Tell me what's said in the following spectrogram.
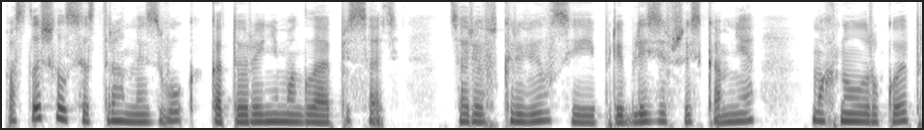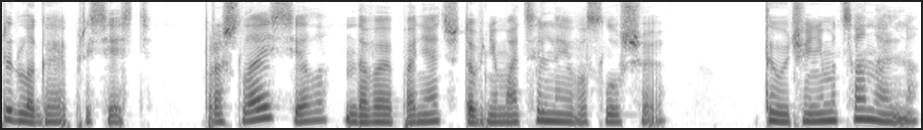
Послышался странный звук, который не могла описать. Царёв скривился и, приблизившись ко мне, махнул рукой, предлагая присесть. Прошла и села, давая понять, что внимательно его слушаю. «Ты очень эмоциональна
